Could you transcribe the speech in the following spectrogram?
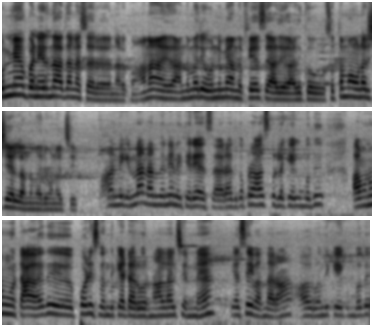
உண்மையாக பண்ணியிருந்தா அதானே சார் நடக்கும். ஆனால் அந்த மாதிரி ஒன்றுமே அந்த ஃபேஸ் அது அதுக்கு சுத்தமாக உணர்ச்சியே இல்லை அந்த மாதிரி உணர்ச்சி. அன்றைக்கி என்ன நடந்ததுன்னு எனக்கு தெரியாது சார். அதுக்கப்புறம் ஹாஸ்பிட்டலில் கேட்கும்போது அவனும் டா இது போலீஸ் வந்து கேட்டார். ஒரு நாலு நாள் சென்று எஸ்ஐ வந்தாராம். அவர் வந்து கேட்கும்போது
